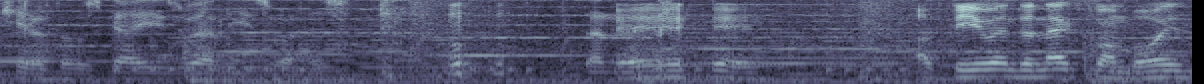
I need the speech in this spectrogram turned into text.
Kill those guys while he's honest. Hey, hey. I'll see you in the next one, boys.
